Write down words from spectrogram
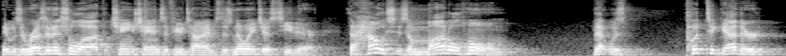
It was a residential lot that changed hands a few times. There's no HST there. The house is a model home that was put together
